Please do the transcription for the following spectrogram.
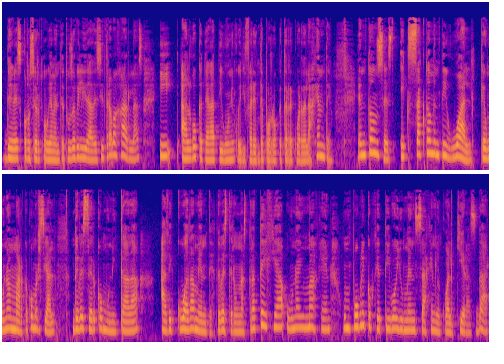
debes conocer obviamente tus debilidades y trabajarlas y algo que te haga a ti único y diferente por lo que te recuerde la gente. Entonces, exactamente igual que una marca comercial, debe ser comunicada adecuadamente. Debes tener una estrategia, una imagen, un público objetivo y un mensaje en el cual quieras dar.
